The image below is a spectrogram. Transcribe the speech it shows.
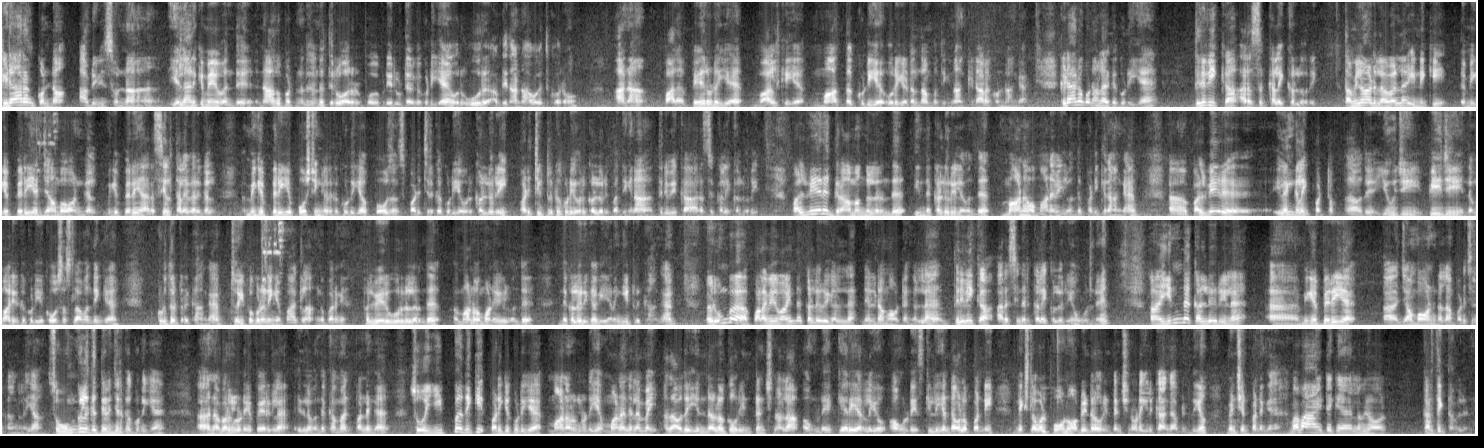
கிடாரங்கொண்டான் அப்படின்னு சொன்னால் எல்லாருக்குமே வந்து நாகப்பட்டினத்துலேருந்து திருவாரூர் போகக்கூடிய ரூட்டில் இருக்கக்கூடிய ஒரு ஊர் அப்படி தான் ஞாபகத்துக்கு வரும். ஆனால் பல பேருடைய வாழ்க்கையை மாற்றக்கூடிய ஒரு இடம் தான் பார்த்தீங்கன்னா கிடாரங்கொண்டாங்க கிடாரங்கொண்டாவில் இருக்கக்கூடிய திருவிக்கா அரசு கலைக்கல்லூரி. தமிழ்நாடு லெவலில் இன்னைக்கு மிகப்பெரிய ஜாம்பவான்கள் மிகப்பெரிய அரசியல் தலைவர்கள் மிகப்பெரிய போஸ்டிங்கில் இருக்கக்கூடிய போர்சன்ஸ் படிச்சிருக்கக்கூடிய ஒரு கல்லூரி படிச்சுக்கிட்டு இருக்கக்கூடிய ஒரு கல்லூரி பார்த்தீங்கன்னா திருவிக்கா அரசு கலைக்கல்லூரி பல்வேறு கிராமங்கள்லேருந்து இந்த கல்லூரியில் வந்து மாணவ மாணவிகள் வந்து படிக்கிறாங்க. பல்வேறு இளங்கலை பட்டம் அதாவது யூஜி பிஜி இந்த மாதிரி இருக்கக்கூடிய கோர்சஸ்லாம் வந்து இங்கே கொடுத்துட்ருக்காங்க. ஸோ இப்போ கூட நீங்கள் பார்க்கலாம். அங்கே பாருங்கள் பல்வேறு ஊர்களிலிருந்து மாணவ மாணவிகள் வந்து இந்த கல்லூரிக்காக இறங்கிட்டு இருக்காங்க ரொம்ப பழமை வாய்ந்த கல்லூரிகளில் டெல்டா மாவட்டங்களில் திருவிக்கா அரசினர் கலைக்கல்லூரியும் ஒன்று இந்த கல்லூரியில் மிகப்பெரிய ஜாம்பவான்கள்லாம் படிச்சிருக்காங்க இல்லையா? ஸோ உங்களுக்கு தெரிஞ்சிருக்கக்கூடிய நபர்களுடைய பெயர்களை இதில் வந்து கமெண்ட் பண்ணுங்கள் ஸோ இப்போதைக்கு படிக்கக்கூடிய மாணவர்களுடைய மனநிலைமை அதாவது எந்த அளவுக்கு ஒரு இன்டென்ஷனலாக அவங்களுடைய கேரியர்லையோ அவங்களுடைய ஸ்கில்லையும் டெவலப் பண்ணி நெக்ஸ்ட் லெவல் போகணும் அப்படின்ற ஒரு இன்டென்ஷனோட இருக்காங்க அப்படின்றதையும் மென்ஷன் பண்ணுங்கள் bye take care love you all Karthik Tamizhan.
